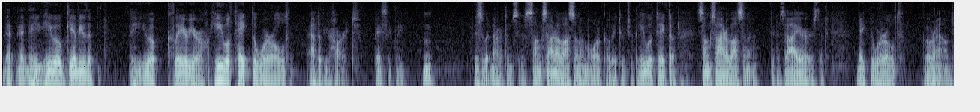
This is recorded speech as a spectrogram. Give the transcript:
That, he, he will give you the, he will clear your, he will take the world out of your heart, basically. Hmm? This is what Narottam says. Sangsara vasanam or kavetucha. He will take the sangsara vasana, the desires that make the world go round,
